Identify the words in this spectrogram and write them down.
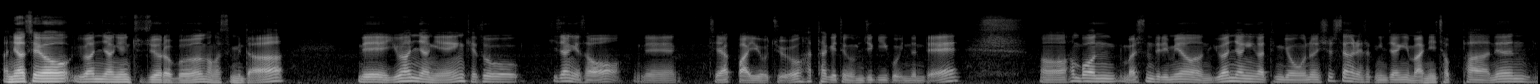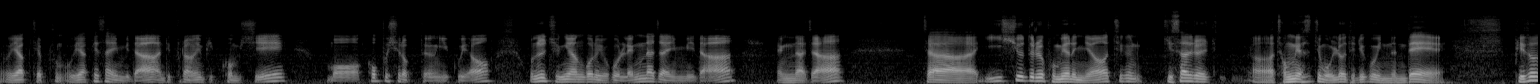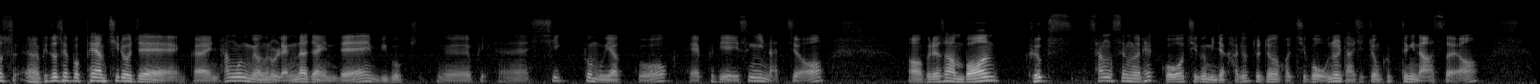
안녕하세요. 유한양행 주주 여러분 반갑습니다. 네, 유한양행 계속 시장에서 네, 제약 바이오주 핫하게 좀 움직이고 있는데 어, 한번 말씀드리면 유한양행 같은 경우는 실생활에서 굉장히 많이 접하는 의약 제품 의약 회사입니다. 안티프라민, 비콤시, 뭐 코프 시럽 등 있고요. 오늘 중요한 거는 요거 렉나자입니다. 렉나자. 자, 이슈들을 보면은요. 지금 기사를 어, 정리해서 좀 올려드리고 있는데 비소, 어, 비소세포 폐암 치료제, 그러니까 한국명으로 렉나자인데 미국 어, 어, 식품의약국 FDA 승인이 났죠. 어, 그래서 한번 급 상승을 했고 지금 이제 가격 조정을 거치고 오늘 다시 좀 급등이 나왔어요.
